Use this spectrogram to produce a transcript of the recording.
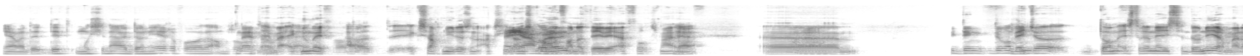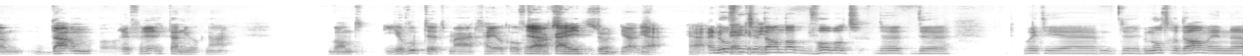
Ja. maar dit, dit moest je nou doneren voor de Amazone? Nee, Nee, maar ik noem even wat. Oh. Ik zag nu dus een actie Ja, ja, langskomen maar- van het WWF volgens mij. Ja, Ehm, Ik denk, de, want Weet je, dan is er ineens te doneren. Maar dan, daarom refereer ik daar nu ook naar. Want je roept het, maar ga je ook over de ja actie? ga je iets doen. Juist. Ja, ja, En hoe vind je het dan dat bijvoorbeeld de, de, hoe heet die, eh, de Notre Dame in eh,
